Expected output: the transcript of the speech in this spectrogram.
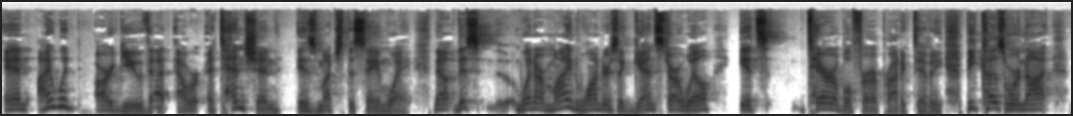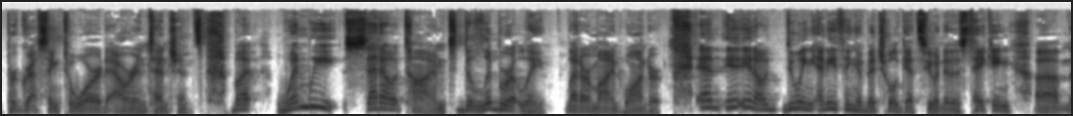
And I would argue that our attention is much the same way. Now, this, when our mind wanders against our will, it's terrible for our productivity because we're not progressing toward our intentions. But when we set out time to deliberately let our mind wander. And, you know, doing anything habitual gets you into this. Taking um,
